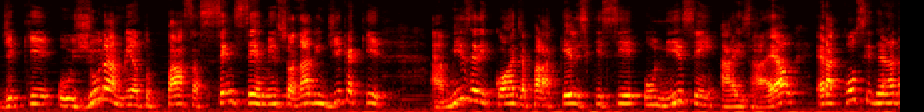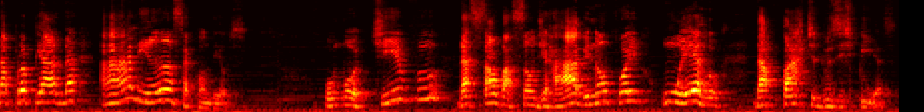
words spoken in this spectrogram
de que o juramento passa sem ser mencionado indica que a misericórdia para aqueles que se unissem a Israel era considerada apropriada à aliança com Deus. O motivo da salvação de Raabe não foi um erro da parte dos espias.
